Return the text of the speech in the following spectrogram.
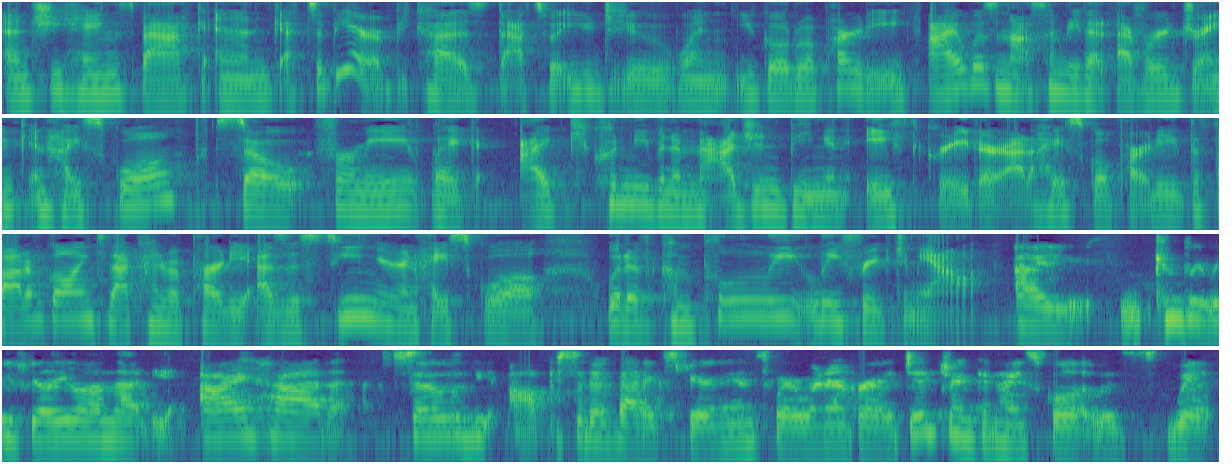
And she hangs back and gets a beer because that's what you do when you go to a party. I was not somebody that ever drank in high school. So for me, like I couldn't even imagine being an eighth grader at a high school party. The thought of going to that kind of a party as a senior in high school would have completely freaked me out. I completely feel you on that. I had so the opposite of that experience where whenever I did drink in high school, it was with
